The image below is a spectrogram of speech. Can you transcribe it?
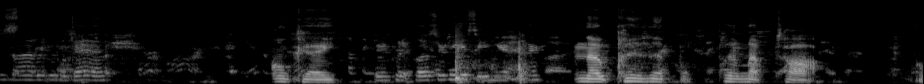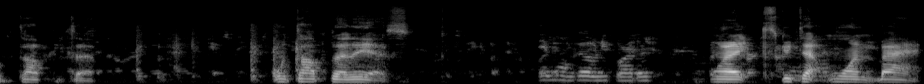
As loud as it'll go. Okay. Do we put it closer to you so you can hear it better? No, put it up. Put them up top. On top of the. On top of this. It won't go any farther. All right, scoot that one back.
